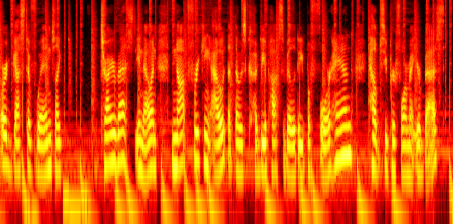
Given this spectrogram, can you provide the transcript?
or a gust of wind, like, try your best, you know, and not freaking out that those could be a possibility beforehand helps you perform at your best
